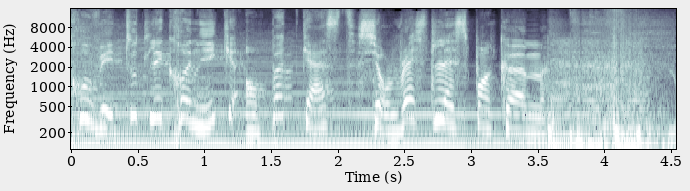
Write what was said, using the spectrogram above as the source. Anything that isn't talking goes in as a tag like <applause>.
Retrouvez toutes les chroniques en podcast sur restless.com.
